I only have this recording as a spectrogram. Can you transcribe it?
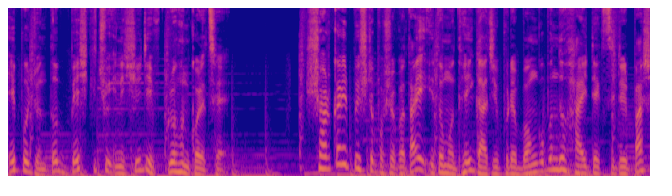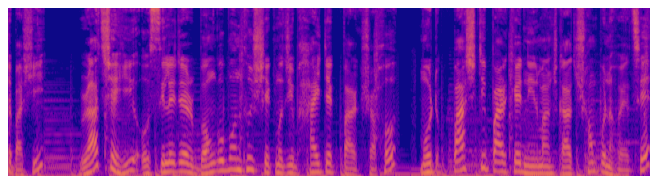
এ পর্যন্ত বেশ কিছু ইনিশিয়েটিভ গ্রহণ করেছে। সরকারি পৃষ্ঠপোষকতায় ইতোমধ্যেই গাজীপুরে বঙ্গবন্ধু হাইটেক সিটির পাশাপাশি রাজশাহী ও সিলেটের Bangabandhu Sheikh Mujib hi tech park সহ মোট পাঁচটি পার্কের নির্মাণ কাজ সম্পন্ন হয়েছে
